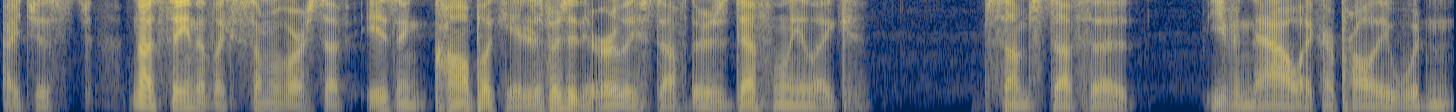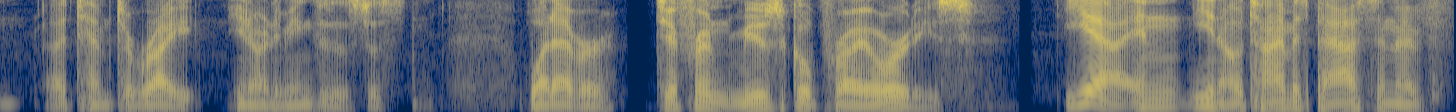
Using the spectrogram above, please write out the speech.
I just I'm not saying that like some of our stuff isn't complicated, especially the early stuff. There's definitely like some stuff that even now, like I probably wouldn't attempt to write. You know what I mean? Because it's just whatever. Different musical priorities. Yeah, and you know, time has passed, and I've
